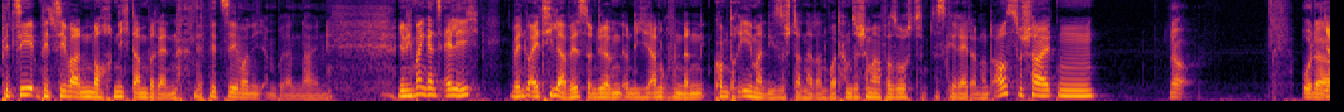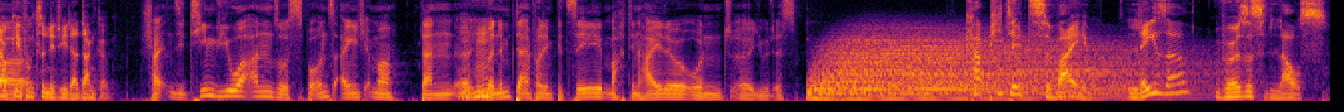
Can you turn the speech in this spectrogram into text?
PC, PC war noch nicht am Brennen. Der PC war nicht am Brennen, nein. Ja, ich meine ganz ehrlich, wenn du ITler bist und du dann und dich anrufen, dann kommt doch eh immer diese Standardantwort. Haben sie schon mal versucht, das Gerät an- und auszuschalten? Ja. Oder. Ja, okay, funktioniert wieder, danke. Schalten Sie Teamviewer an, so ist es bei uns eigentlich immer. Dann äh, mhm. übernimmt er einfach den PC, macht den Heile und äh, gut ist. Kapitel 2 Laser versus Laus.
